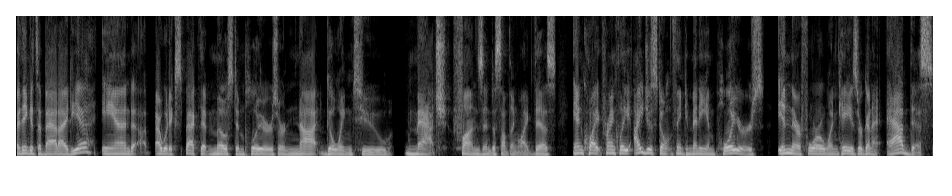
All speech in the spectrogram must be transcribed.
I think it's a bad idea. And I would expect that most employers are not going to match funds into something like this. And quite frankly, I just don't think many employers in their 401ks are going to add this.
